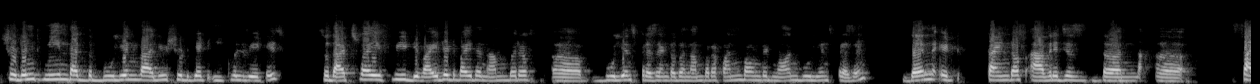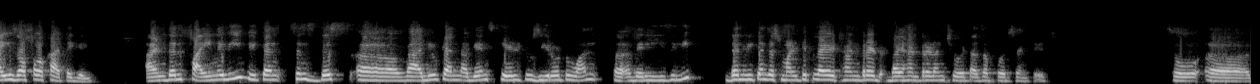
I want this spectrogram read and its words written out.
shouldn't mean that the boolean value should get equal weightage. So that's why if we divide it by the number of uh, booleans present or the number of unbounded non-booleans present, then it kind of averages the uh, size of a category. And then finally, we can, since this uh, value can again scale to zero to one uh, very easily, then we can just multiply it 100 by 100 and show it as a percentage. So uh,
